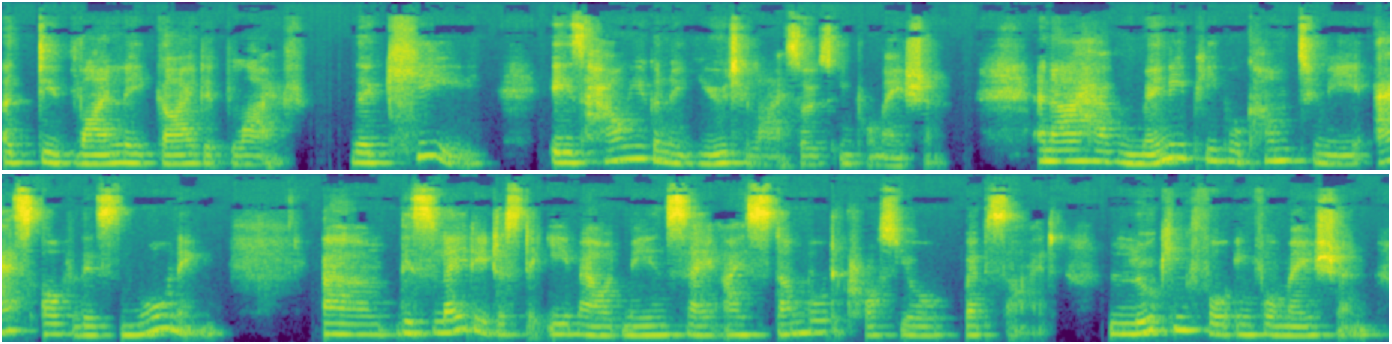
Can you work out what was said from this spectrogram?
a divinely guided life. The key is how you're going to utilize those information. And I have many people come to me as of this morning. Um, this lady just emailed me and say, I stumbled across your website looking for information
